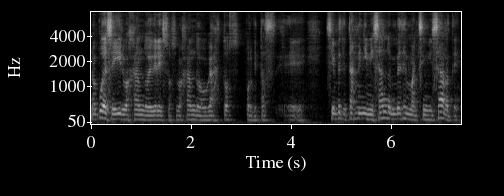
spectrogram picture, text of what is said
no puedes seguir bajando egresos, bajando gastos, porque estás, eh, siempre te estás minimizando en vez de maximizarte,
